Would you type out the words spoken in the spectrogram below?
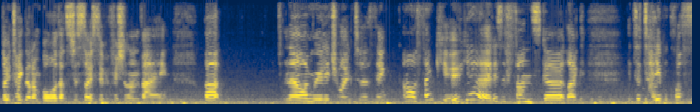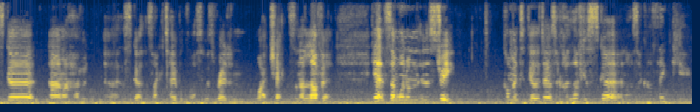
don't take that on board. That's just so superficial and vain. But now I'm really trying to think, oh, thank you. Yeah, it is a fun skirt. Like, it's a tablecloth skirt. Um, I have a, skirt that's like a tablecloth with red and white checks, and I love it. Yeah, and someone on, in the street commented the other day, I was like, I love your skirt. And I was like, oh, thank you.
